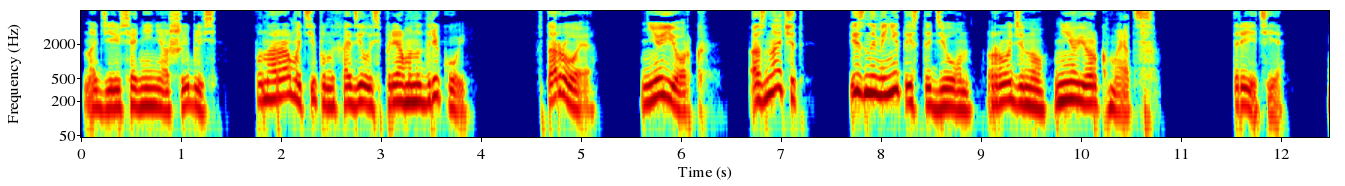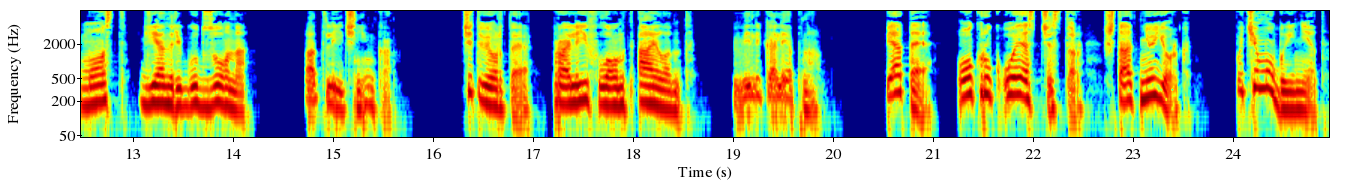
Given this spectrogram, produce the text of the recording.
Надеюсь, они не ошиблись. Панорама типа находилась прямо над рекой. Второе. Нью-Йорк. А значит, и знаменитый стадион, родину Нью-Йорк Мэтс. Третье. Мост Генри Гудзона. Отличненько. Четвертое. Пролив Лонг-Айленд. Великолепно. Пятое. Округ Уэстчестер, штат Нью-Йорк. Почему бы и нет?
